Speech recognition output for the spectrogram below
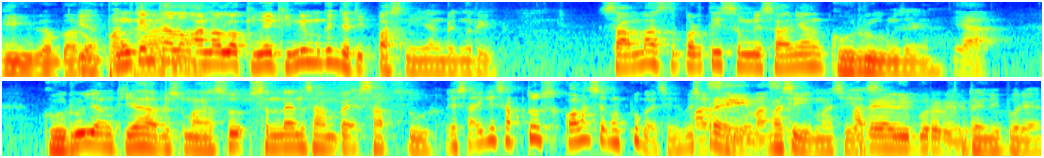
gila baru empat mungkin hari. kalau analoginya gini mungkin jadi pas nih yang dengerin. Sama seperti semisalnya guru misalnya. Ya. Guru yang dia harus masuk Senin sampai Sabtu. Eh saiki Sabtu sekolah sih mlebu gak sih? Wis Masih, masih. masih, masih. ada yang libur ada yang Ada yang libur ya.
